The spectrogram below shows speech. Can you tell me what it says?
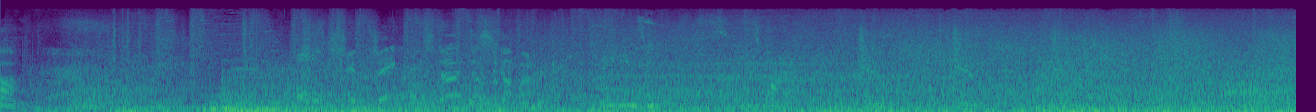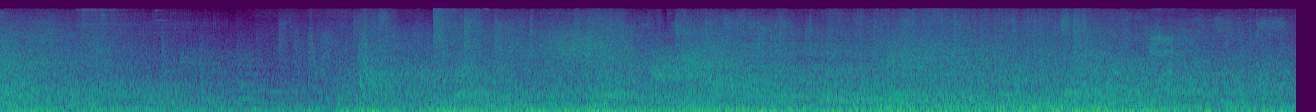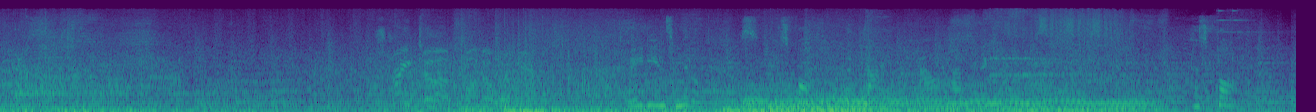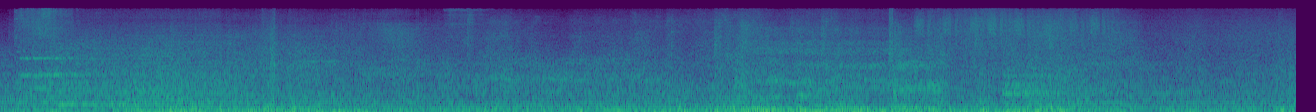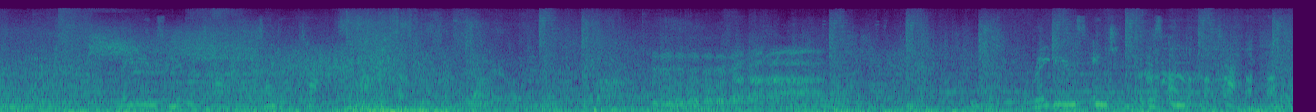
All ship shape from stern to scupper. Radiant's middle is falling.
